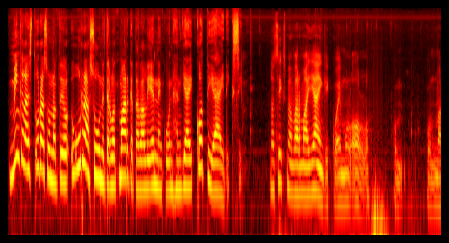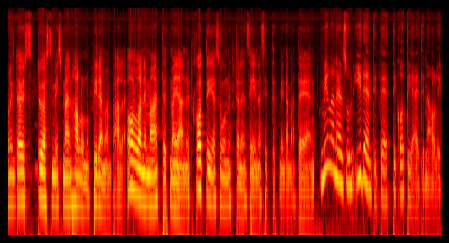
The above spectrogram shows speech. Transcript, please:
Minkälaiset urasuunnitelmat Marketalla oli ennen kuin hän jäi kotiäidiksi? No siksi mä varmaan jäinkin, kun ei mulla ollut. Kun, kun mä olin töissä, työssä, missä mä en halunnut pidemmän päälle olla, niin mä ajattelin, että mä jään nyt kotiin ja suunnittelen siinä sitten, että mitä mä teen. Millainen sun identiteetti kotiäitinä oli?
